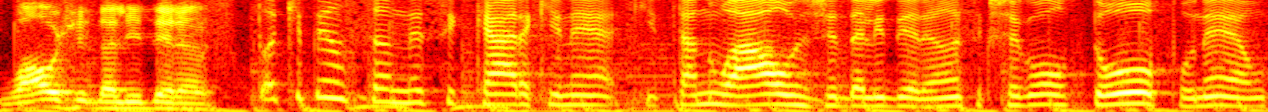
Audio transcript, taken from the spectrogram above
o, auge da liderança. Tô aqui pensando nesse cara aqui, né, que tá no auge da liderança, que chegou ao topo, né, o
